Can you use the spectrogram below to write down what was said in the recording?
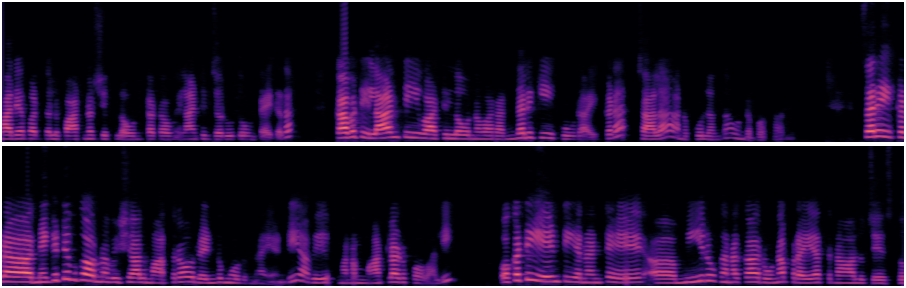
భార్యాభర్తలు పార్ట్నర్షిప్లో ఉండటం ఇలాంటివి జరుగుతూ ఉంటాయి కదా. కాబట్టి ఇలాంటి వాటిల్లో ఉన్న వారందరికీ కూడా ఇక్కడ చాలా అనుకూలంగా ఉండబోతోంది. సరే ఇక్కడ నెగటివ్గా ఉన్న విషయాలు మాత్రం రెండు మూడు ఉన్నాయండి. అవి మనం మాట్లాడుకోవాలి. ఒకటి ఏంటి అని అంటే మీరు కనుక రుణ ప్రయత్నాలు చేస్తూ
